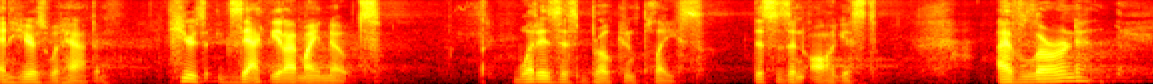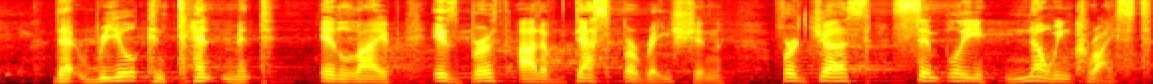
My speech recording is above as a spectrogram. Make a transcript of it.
And here's what happened. Here's exactly on my notes. What is this broken place? This is in August. I've learned that real contentment in life is birthed out of desperation for just simply knowing Christ.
